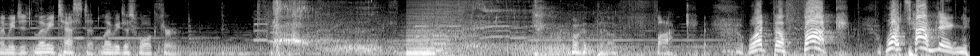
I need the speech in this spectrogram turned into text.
Let me just let me test it. Let me just walk through. what the fuck? What the fuck? What's happening?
